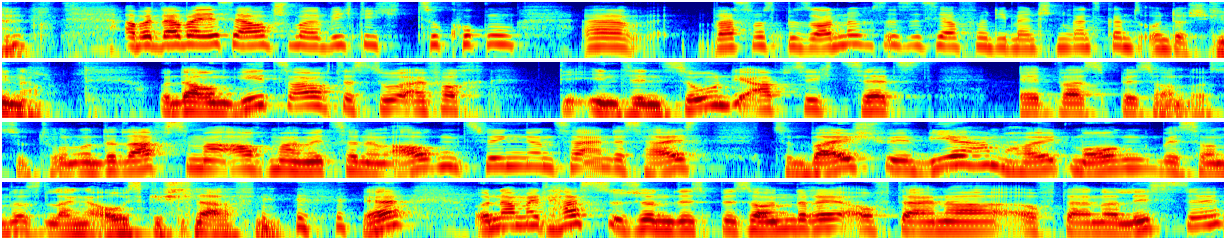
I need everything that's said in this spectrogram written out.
Aber dabei ist ja auch schon mal wichtig zu gucken, äh, was was Besonderes ist, ist ja für die Menschen ganz, ganz unterschiedlich. Genau. Und darum geht es auch, dass du einfach die Intention, die Absicht setzt, etwas Besonderes zu tun. Und da darfst du mal auch mal mit so einem Augenzwinkern sein. Das heißt, zum Beispiel, wir haben heute Morgen besonders lange ausgeschlafen. ja? Und damit hast du schon das Besondere auf deiner, auf deiner Liste.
